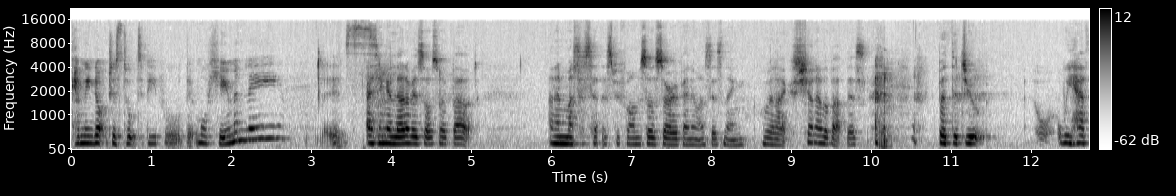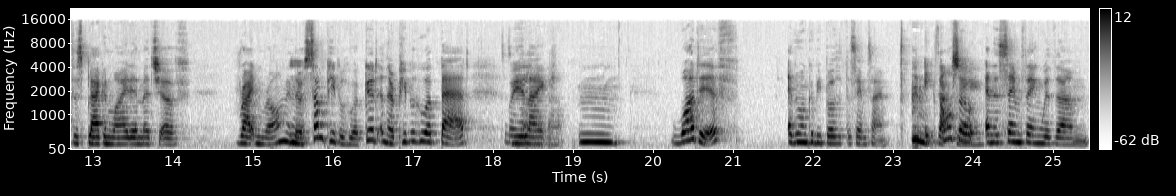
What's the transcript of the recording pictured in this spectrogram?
can we not just talk to people a bit more humanly it's I think a lot of it's also about, and I must have said this before. I'm so sorry if anyone's listening who are like, "Shut up about this," but that you, we have this black and white image of right and wrong, and there are some people who are good and there are people who are bad. Mm. Doesn't where you're work like, mm, what if everyone could be both at the same time? exactly Also, and the same thing with um,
